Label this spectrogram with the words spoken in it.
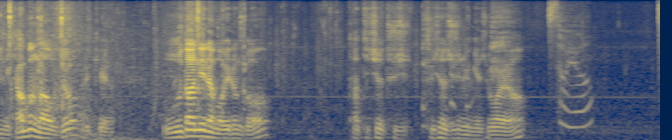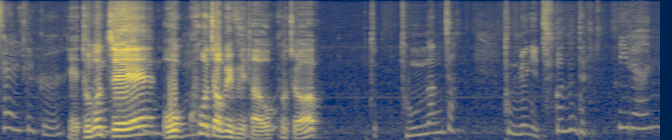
음, 감방 나오죠? 이렇게. 우단이나 뭐 이런 거. 다 드셔, 주시, 드셔주시는 게 좋아요. 예, 두 번째, 오코접입니다. 오코접. 도, 동남자 분명히 죽었는데 이런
